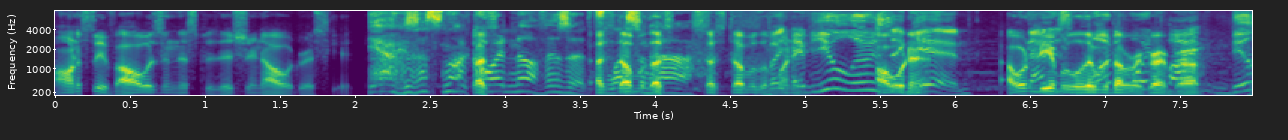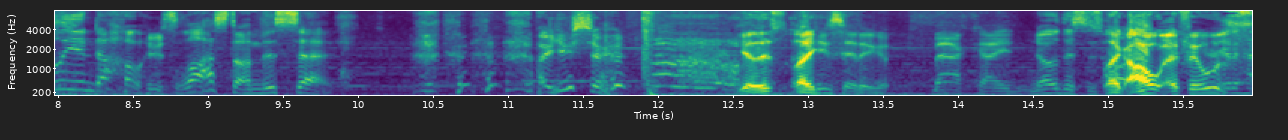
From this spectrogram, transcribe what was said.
Honestly, if I was in this position, I would risk it. Yeah, because that's not That's- quite enough, is it? That's less double. than That's that's double the But money. if you lose I wouldn't. again, I wouldn't be able to live without regret, bro. $1.5 million lost on this set. Are you sure? Yeah, this like He's hitting it. Mac, I know this is like hard, if it was gonna have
